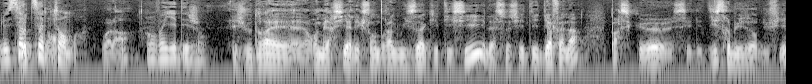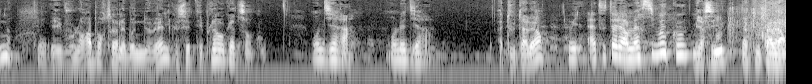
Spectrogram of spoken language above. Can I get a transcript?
Le peu 7 de temps. septembre. Voilà. Envoyez des gens. Et je voudrais remercier Alexandra Louisa qui est ici, la société Diafana, parce que c'est les distributeurs du film. Et vous leur apporterez la bonne nouvelle que c'était plein aux 400 coups. On dira. On le dira. À tout à l'heure. Oui, à tout à l'heure. Merci beaucoup. Merci. À tout à l'heure.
